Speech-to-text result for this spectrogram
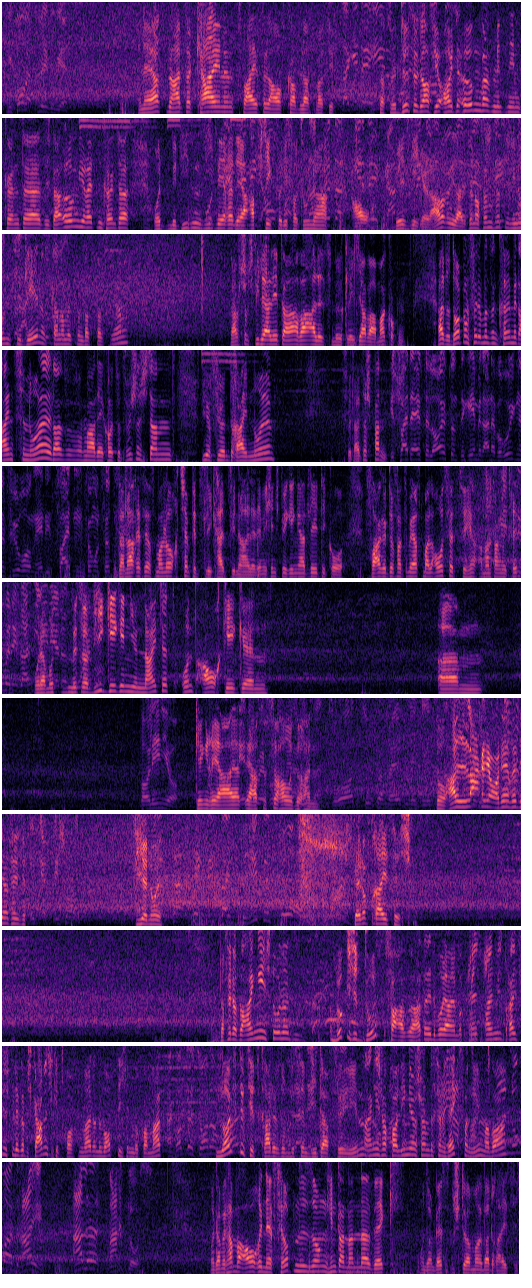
Die Vorwärtsbewegung jetzt. in der ersten Halbzeit keinen Zweifel aufkommen lassen, was die... Da dass wir Düsseldorf hier heute irgendwas mitnehmen könnte, sich da irgendwie retten könnte. Und mit diesem Sieg wäre der Abstieg für die Fortuna auch besiegelt. Aber wie gesagt, es sind noch 45 Minuten zu gehen. Es kann noch ein bisschen was passieren. Wir haben schon Spiele erlebt, da war alles möglich. Aber mal gucken. Also Dortmund führt uns in Köln mit 1 zu 0. Das ist mal der kurze Zwischenstand. Wir führen 3-0. Es wird also spannend. Die zweite Hälfte läuft und sie gehen mit einer beruhigenden Führung in die zweiten 45 Und danach ist erstmal noch Champions League Halbfinale, nämlich Hinspiel gegen Atletico. Frage, dürfen wir zum ersten Mal auswärts hier am Anfang mit drin? Oder muss, müssen wir wie gegen United und auch gegen ähm, Paulinho. gegen Real als erstes zu Hause ran? Tor zu vermelden in dem So, Alario, der wird natürlich jetzt Und jetzt die Chance. 4-0. Tatsächlich sein drittes Tor. Stellt auf 30. Dafür, dass er eigentlich so eine wirkliche Durstphase hatte, wo er eigentlich drei, vier Spiele, glaube ich, gar nicht getroffen hat und überhaupt nicht hinbekommen hat, läuft es jetzt gerade so ein bisschen wieder für ihn. Eigentlich war Paulinho schon ein bisschen weg von ihm, aber... Tor Nummer drei. Alle machtlos. Und damit haben wir auch in der vierten Saison hintereinander weg unseren besten Stürmer über 30.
